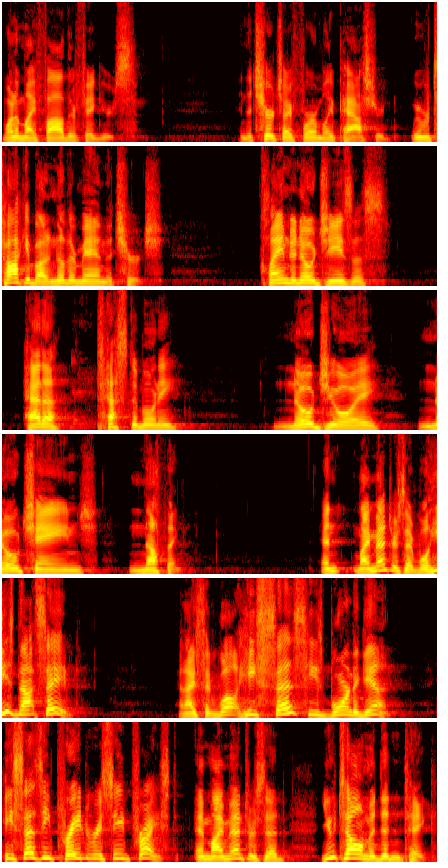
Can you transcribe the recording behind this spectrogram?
one of my father figures in the church I formerly pastored, we were talking about another man in the church claimed to know Jesus, had a testimony, no joy, no change, nothing. And my mentor said, Well, he's not saved. And I said, Well, he says he's born again. He says he prayed to receive Christ. And my mentor said, You tell him it didn't take.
